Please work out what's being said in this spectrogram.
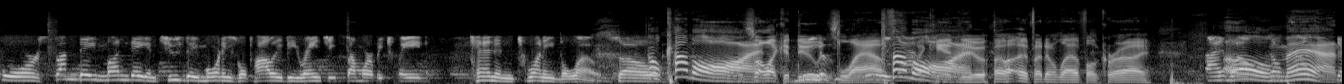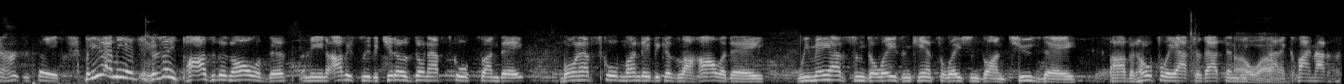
for Sunday, Monday, and Tuesday mornings will probably be ranging somewhere between 10 and 20 below. So, oh come on! That's all I could do is laugh. Come on! I can't do. If I don't laugh, I'll cry. I, well, oh man, it's hurt your face. But yeah, I mean, if, if there's any positive in all of this, I mean, obviously the kiddos don't have school Sunday, won't have school Monday because of the holiday. We may have some delays and cancellations on Tuesday, uh, but hopefully after that, then we oh, can wow. kind of climb out of the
